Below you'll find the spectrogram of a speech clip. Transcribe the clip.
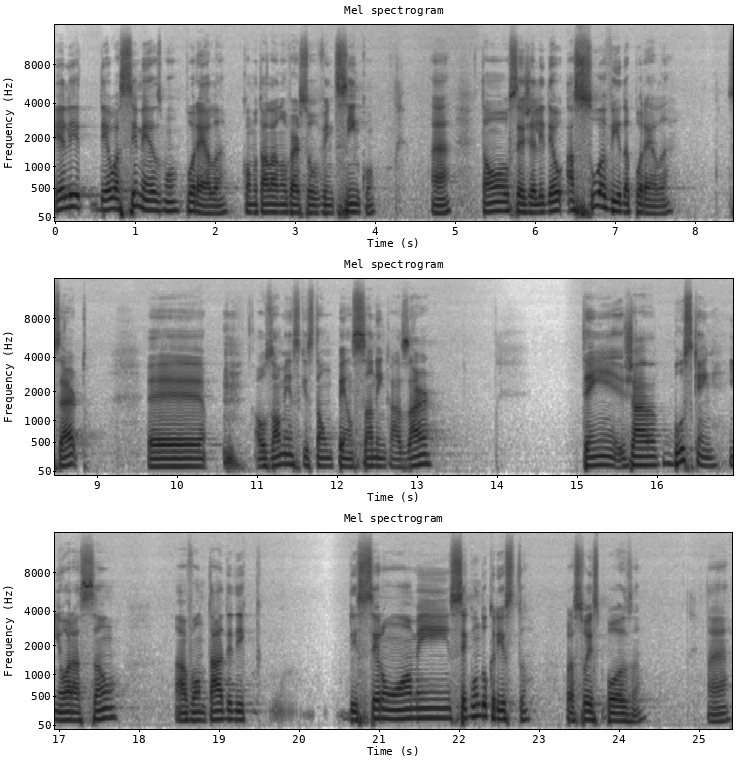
Ele deu a si mesmo por ela, como está lá no verso 25. Né? Então, ou seja, ele deu a sua vida por ela, certo? É, aos homens que estão pensando em casar, tem, já busquem em oração a vontade de, de ser um homem segundo Cristo para sua esposa, né?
